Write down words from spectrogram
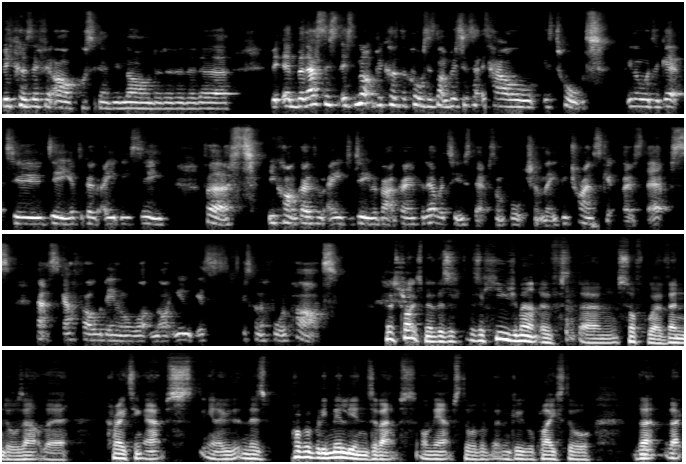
because they think, oh, of course it's going to be long. Da, da, da, da. But, but that's it's not because the course is not, but it's just it's how it's taught. In order to get to D, you have to go to ABC first. You can't go from A to D without going for the other two steps. Unfortunately, if you try and skip those steps, that scaffolding or whatnot, you, it's it's going to fall apart. It strikes me there's a, there's a huge amount of um, software vendors out there creating apps. You know, there's probably millions of apps on the App Store and Google Play Store that that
